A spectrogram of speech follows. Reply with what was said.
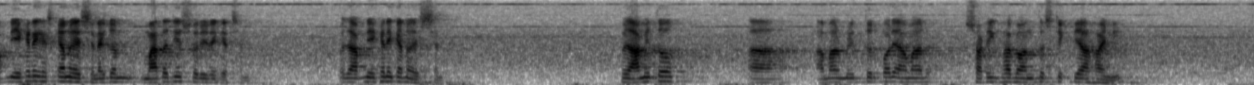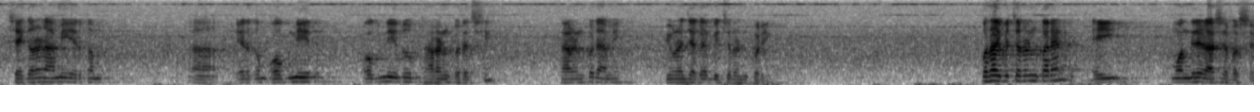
আপনি এখানে কেন এসেছেন? একজন মাতাজির শরীরে গেছেন। বলছে আপনি এখানে কেন এসেছেন? বলছে আমি তো আমার মৃত্যুর পরে আমার সঠিকভাবে অন্ত্যেষ্টিক্রিয়া হয়নি। সেই কারণে আমি এরকম এরকম অগ্নির, অগ্নি রূপ ধারণ করেছি। ধারণ করে আমি বিভিন্ন জায়গায় বিচরণ করি। কোথায় বিচরণ করেন? এই মন্দিরের আশেপাশে।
